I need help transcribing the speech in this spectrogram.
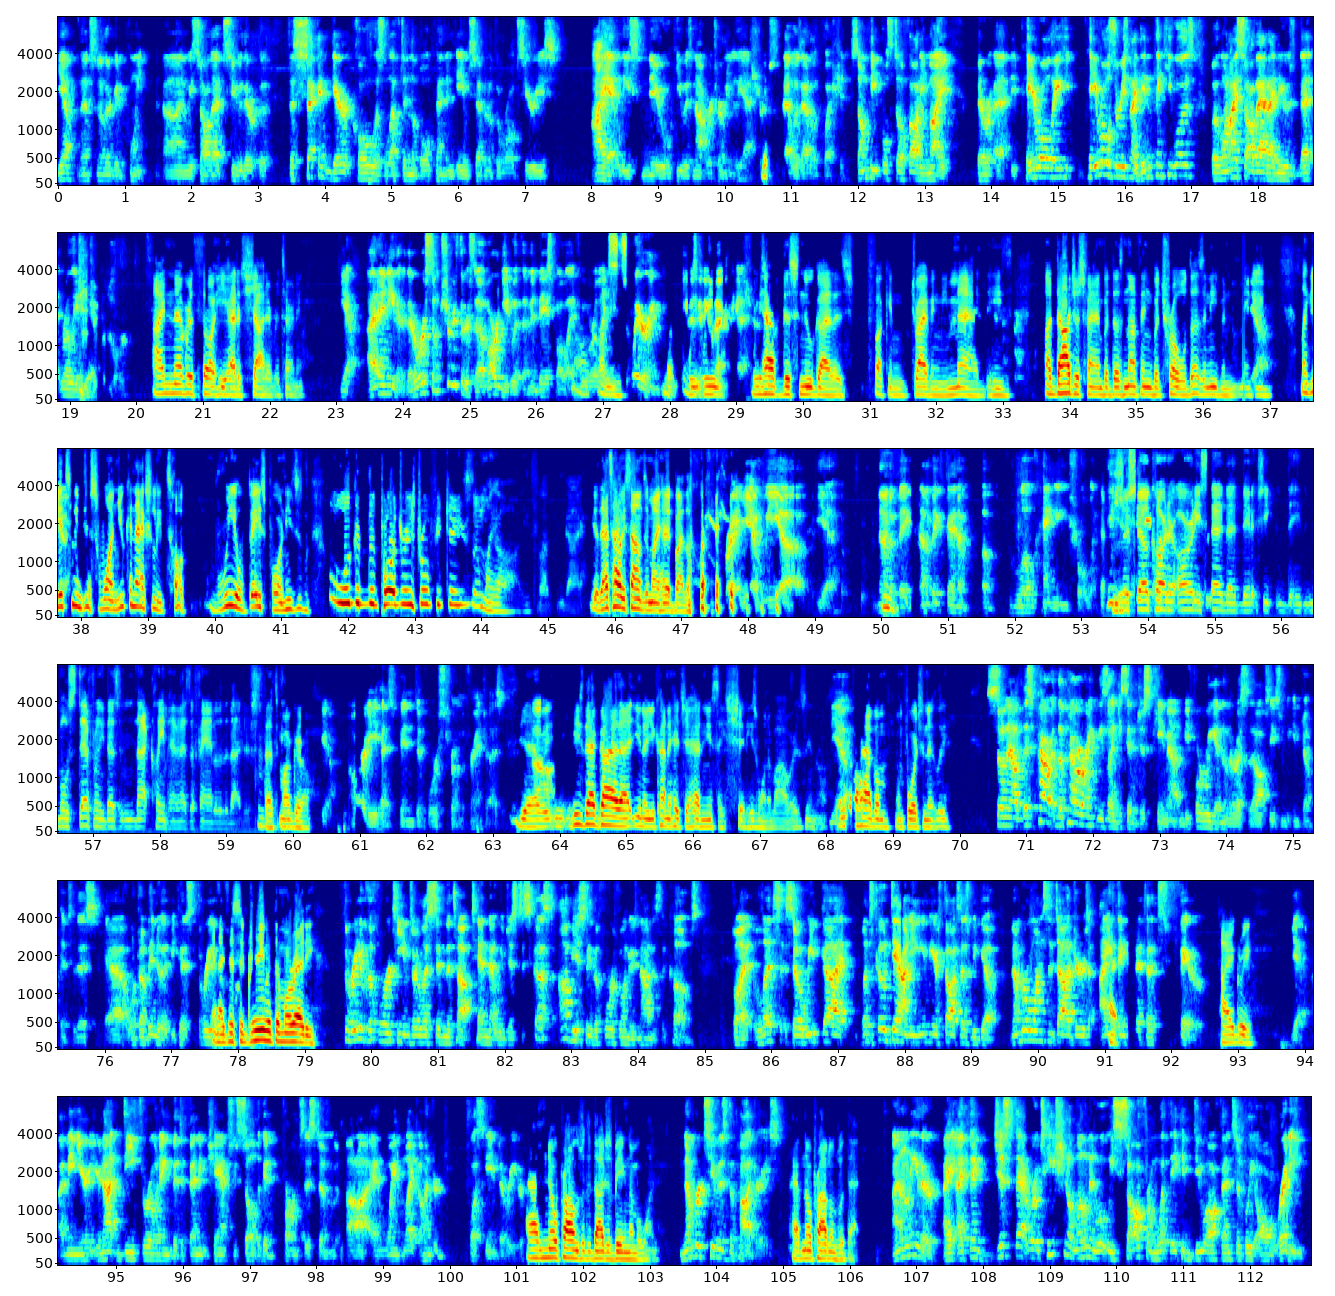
yeah, that's another good point, uh, and we saw that too. There, uh, the second Gerrit Cole was left in the bullpen in Game Seven of the World Series. I at least knew he was not returning to the Astros. That was out of the question. Some people still thought he might. There were uh, payroll. They, payroll's the reason I didn't think he was, but when I saw that, I knew that relationship was over. I never thought he had a shot at returning. Yeah, I didn't either. There were some truthers though. I've argued with them in baseball life who Oh, were I like mean, swearing look, he was we- we- back to the Astros. We have this new guy that's fucking driving me mad. He's a Dodgers fan, but does nothing but troll. Doesn't even make Yeah. him like your team just won. You can actually talk real baseball, and he's just "Oh, look at the Padres trophy case. I'm like, oh, you fucking guy. Yeah, that's how he sounds in my head. By the way, right? Yeah, we. uh Yeah, not a big, not a big fan of low hanging trolling. Michelle Carter already said that they, she they most definitely does not claim him as a fan of the Dodgers. that's my girl. Yeah, already has been divorced from the franchise. Yeah, Uh, he's that guy that you know you kind of hit your head and you say, shit, he's one of ours. You know, Yeah. we don't have him, unfortunately. So now this power, the power rankings, like you said, just came out. And before we get into the rest of the offseason, we can jump into this. Uh, we'll jump into it because three of And I disagree with them already. Three of the four teams are listed in the top ten that we just discussed. Obviously, the fourth one who's not is the Cubs. But let's so we've got let's go down. You give me your thoughts as we go. Number one's the Dodgers. I Right. think that that's fair. I agree. Yeah, I mean you're you're not dethroning the defending champs who still have a good farm system uh, and win like 100 plus games every year. I have no problems with the Dodgers being number one. Number two is the Padres. I have no problems with that. I don't either. I, I think just that rotation alone and what we saw from what they could do offensively already,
